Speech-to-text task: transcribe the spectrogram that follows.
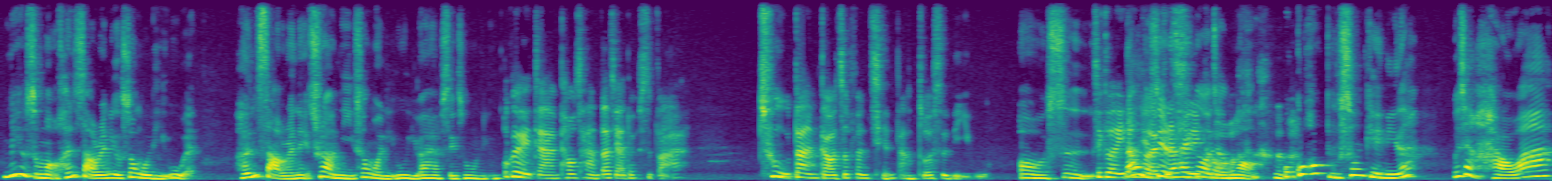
没有什么，很少人有送我礼物诶，很少人诶，除了你送我礼物以外，还有谁送我礼物？我可以讲，通常大家都是把醋蛋糕这份钱当做是礼物。哦，是。这个，然后有些人还跟我讲什么，我过后补送给你了。我想好啊，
